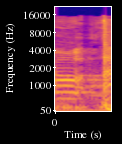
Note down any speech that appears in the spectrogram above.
따라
